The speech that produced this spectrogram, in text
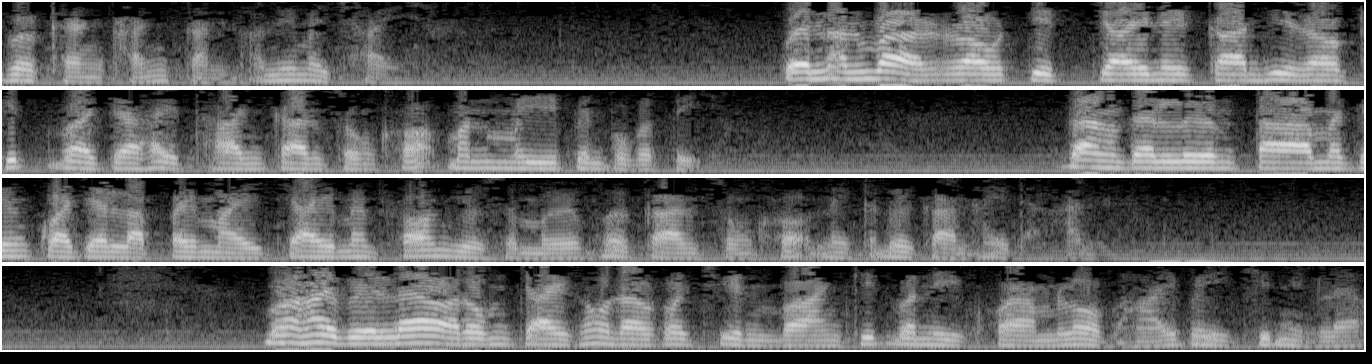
เพื่อแข่งขันกัน อันนี้ไม่ใช่ เป็นอันว่าเราจิตใจในการที่เราคิดว่าจะให้ทานการสงเคราะห์มันมีเป็นปกติตั้งแต่ลืมตามาจนกว่าจะหลับไปใหม่ใจ มันพร้อมอยู่เสมอเพื่อการสงเคราะห์ในด้วยการให้ทาน เมื่อให้ไปแล้วอารมณ์ใจของเราก็ชื่นบานคิดว่านี่ความโลภหายไปชิ้นอีกแล้ว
